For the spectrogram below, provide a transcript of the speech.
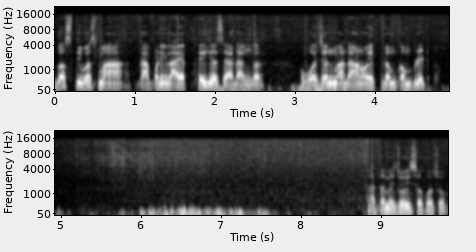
દસ દિવસમાં કાપણી લાયક થઈ જશે આ ડાંગર. વજનમાં દાણો એકદમ કમ્પ્લીટ. આ તમે જોઈ શકો છો.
